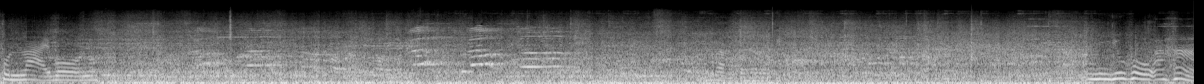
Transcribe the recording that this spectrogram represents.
คนหลายบอเนาะอันนี้ยูโฮงอาหาร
